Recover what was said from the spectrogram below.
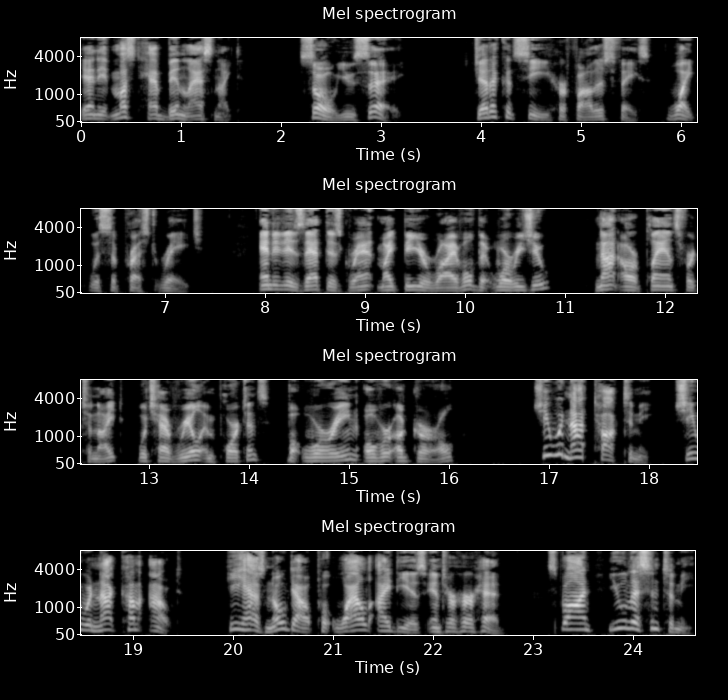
and it must have been last night." "So you say." Jetta could see her father's face, white with suppressed rage. "And it is that this Grant might be your rival that worries you? Not our plans for to night, which have real importance, but worrying over a girl?" "She would not talk to me. She would not come out. He has no doubt put wild ideas into her head. Spawn, you listen to me.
